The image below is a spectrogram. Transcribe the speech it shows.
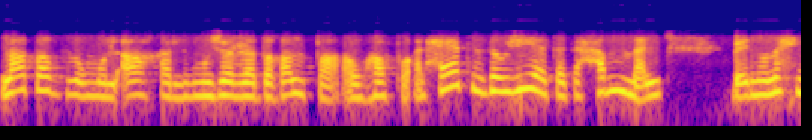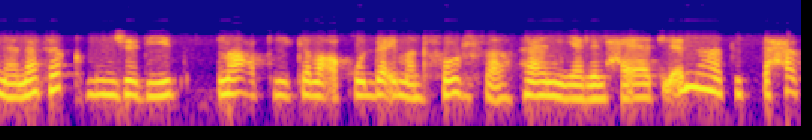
لا تظلموا الآخر لمجرد غلطة أو هفوة. الحياة الزوجية تتحمل بأنه نحن نثق من جديد نعطي كما أقول دائما فرصة ثانية للحياة لأنها تستحق.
